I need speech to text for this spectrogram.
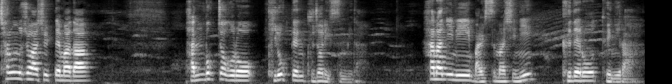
창조하실 때마다 반복적으로 기록된 구절이 있습니다. 하나님이 말씀하시니 그대로 되니라.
